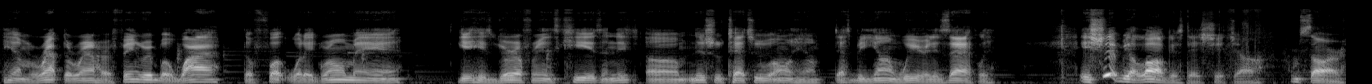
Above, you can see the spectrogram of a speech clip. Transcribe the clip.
him wrapped around her finger, but why the fuck would a grown man get his girlfriend's kids and this um, initial tattoo on him? That's beyond weird. Exactly. It should be a law against that shit, y'all. I'm sorry.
